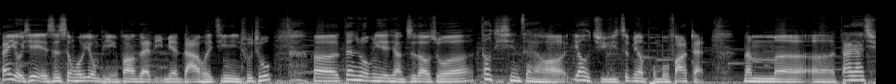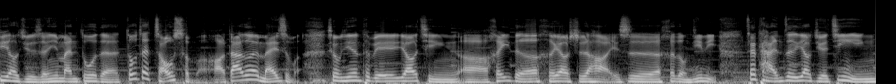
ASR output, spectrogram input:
但有些也是生活用品放在里面，大家会进进出出。呃，但是我们也想知道说，到底现在啊，药局这么样蓬勃发展，那么呃，大家去药局的人也蛮多的，都在找什么哈？大家都在买什么？所以，我们今天特别邀请啊何一德何药师哈，也是何总经理，在谈这个药局的经营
